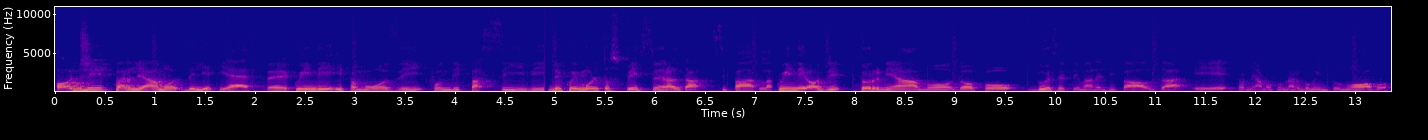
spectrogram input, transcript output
Oggi parliamo degli ETF, quindi i famosi fondi passivi, di cui molto spesso in realtà si parla. Quindi oggi torniamo dopo due settimane di pausa e torniamo con un argomento nuovo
